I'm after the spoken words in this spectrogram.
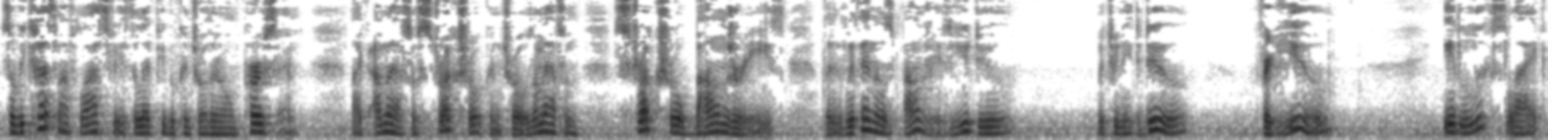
So because my philosophy is to let people control their own person, like I'm gonna have some structural controls. I'm gonna have some structural boundaries, but within those boundaries, you do what you need to do for you, it looks like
